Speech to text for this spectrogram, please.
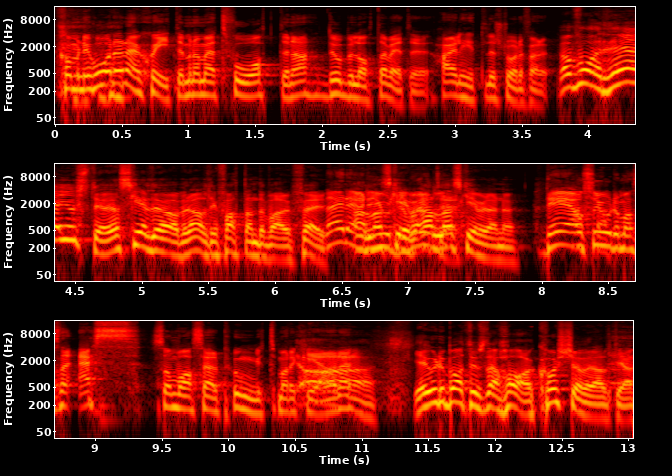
Kommer ni ihåg den här skiten med de här två åttorna? Dubbelåtta vet du. Heil Hitler står det för. Vad var det? Just det, jag skrev det överallt. Jag fattar inte varför. Nej, nej, alla, skrev, alla skrev det nu. Det och så gjorde man såna S som var så här punktmarkerade. Ja. Jag gjorde bara typ sådana hakors överallt. Ja.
